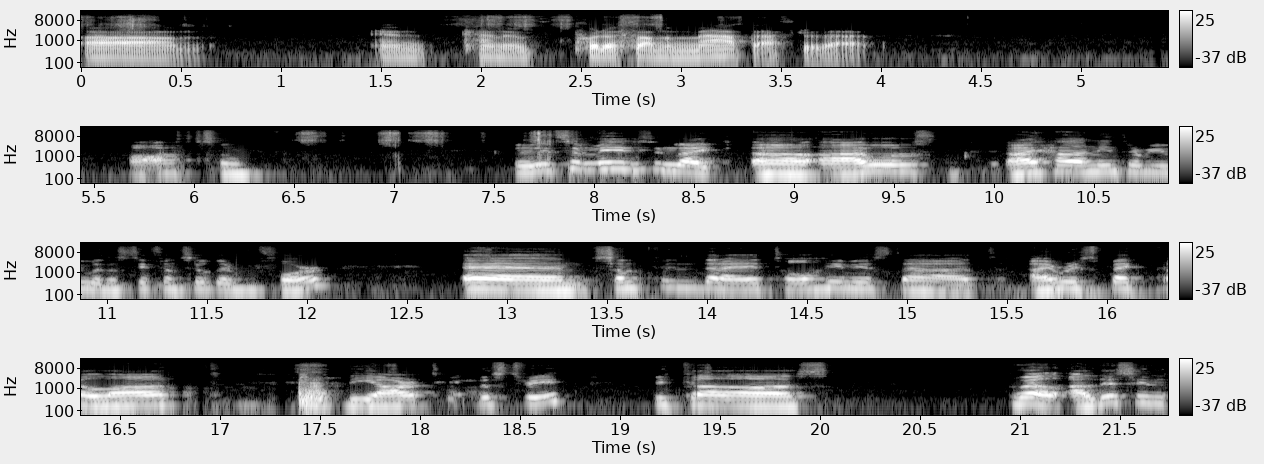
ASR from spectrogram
um, and kind of put us on the map after that awesome. It's amazing. Like uh, I was, I had an interview with Stephen Silver before, and something that I told him is that I respect a lot the art industry because, well, at least in,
